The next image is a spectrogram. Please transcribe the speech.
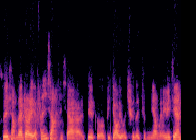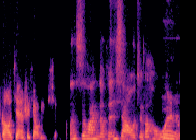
所以想在这儿也分享一下这个比较有趣的经验嘛。因为今天刚好既然是讲旅行，很喜欢你的分享，我觉得很温柔，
